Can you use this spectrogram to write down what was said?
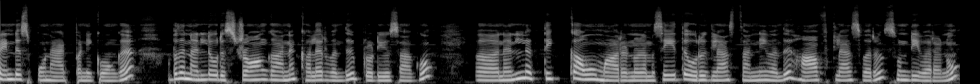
ரெண்டு ஸ்பூன் ஆட் பண்ணிக்கோங்க. அப்போ தான் நல்ல ஒரு ஸ்ட்ராங்கான கலர் வந்து ப்ரொடியூஸ் ஆகும். நல்ல திக்காகவும் மாறணும். நம்ம சேர்த்த ஒரு கிளாஸ் தண்ணி வந்து ஹாஃப் கிளாஸ் வரும் சுண்டி வரணும்.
